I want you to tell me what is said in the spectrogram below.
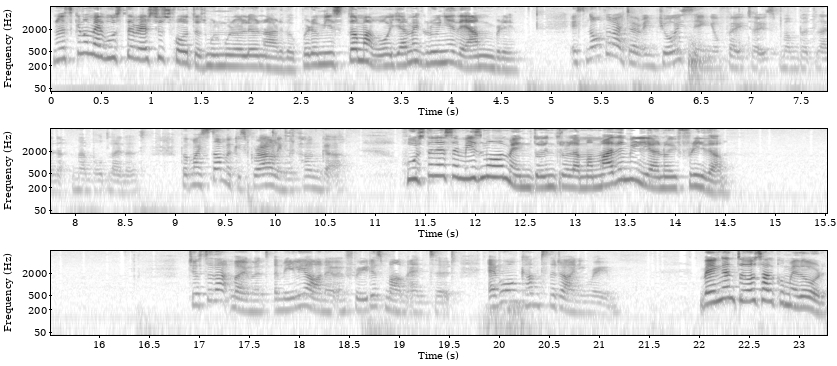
No es que no me guste ver sus fotos, murmuró Leonardo, pero mi estómago ya me gruñe de hambre. It's not that I don't enjoy seeing your photos, mumbled Leonard, mumbled Leonard, but my stomach is growling with hunger. Justo en ese mismo momento entró la mamá de Emiliano y Frida. Just at that moment, Emiliano and Frida's mum entered. Everyone come to the dining room. Vengan todos al comedor.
